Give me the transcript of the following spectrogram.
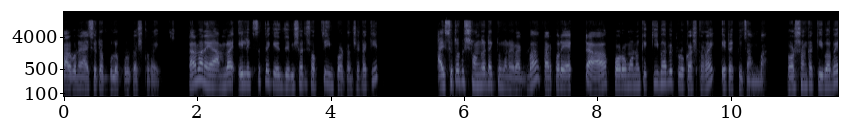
কার্বনের আইসোটপগুলো প্রকাশ করা হয় তার মানে আমরা এই লেকচার থেকে যে বিষয়টা সবচেয়ে ইম্পর্টেন্ট সেটা কি? আইসোটপের সংজ্ঞাটা একটু মনে রাখবা। তারপরে একটা পরমাণুকে কীভাবে প্রকাশ করা হয় এটা একটু জানবা। ভর সংখ্যা কীভাবে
